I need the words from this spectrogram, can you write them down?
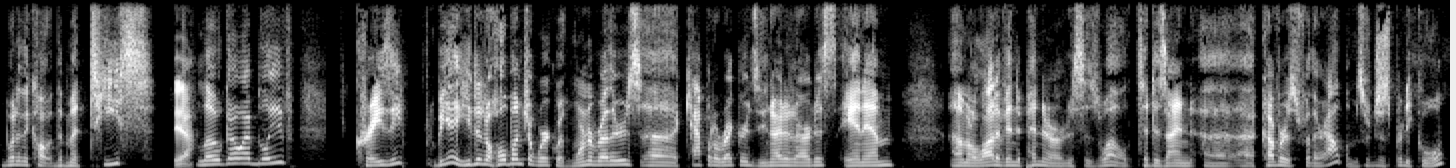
what do they call it? The Matisse Yeah, logo, I believe. Crazy. But yeah, he did a whole bunch of work with Warner Brothers, uh, Capitol Records, United Artists, A&M, um, and a lot of independent artists as well to design uh, uh, covers for their albums, which is pretty cool.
